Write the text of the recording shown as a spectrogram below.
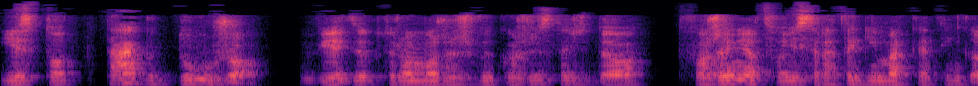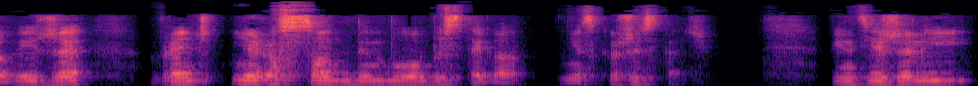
Jest to tak dużo wiedzy, którą możesz wykorzystać do tworzenia Twojej strategii marketingowej, że wręcz nierozsądnym byłoby z tego nie skorzystać. Więc jeżeli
